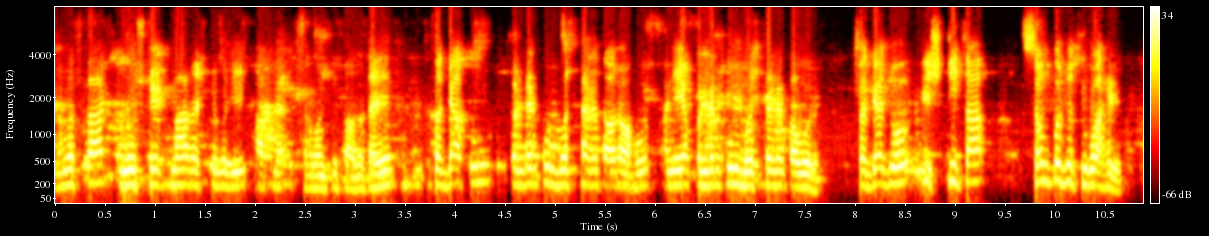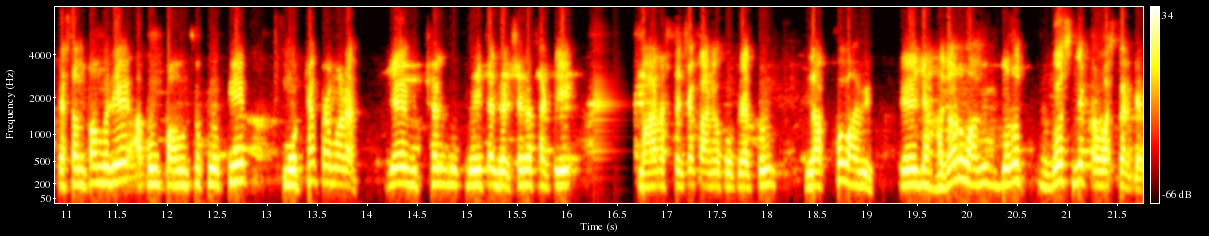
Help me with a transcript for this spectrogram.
नमस्कार न्यू स्टेट महाराष्ट्रमध्ये आपल्या सर्वांचे स्वागत आहे. सध्या आपण पंढरपूर बस स्थानकावर आहोत आणि या पंढरपूर बस स्थानकावर सध्या जो इष्टीचा संप जो सुरू आहे त्या संपामध्ये आपण पाहू शकलो की मोठ्या प्रमाणात जे विठ्ठल रुक्मिणीच्या दर्शनासाठी महाराष्ट्राच्या कानाकोपऱ्यातून लाखो भाविक ते जे हजारो भाविक दररोज बसने प्रवास करतात.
